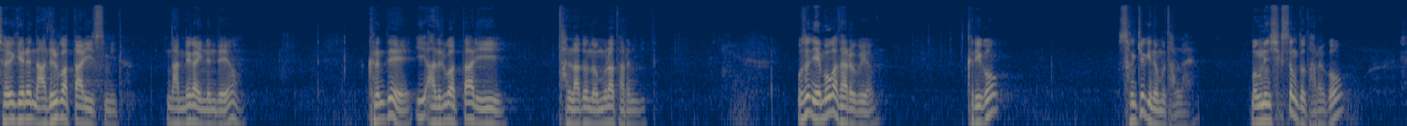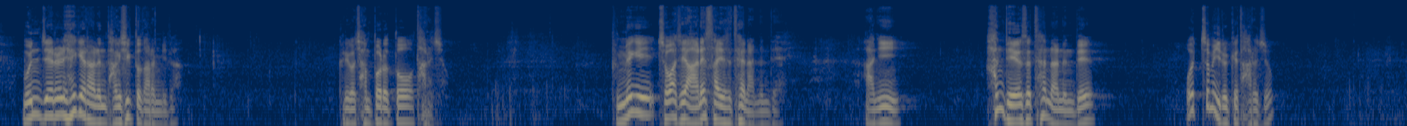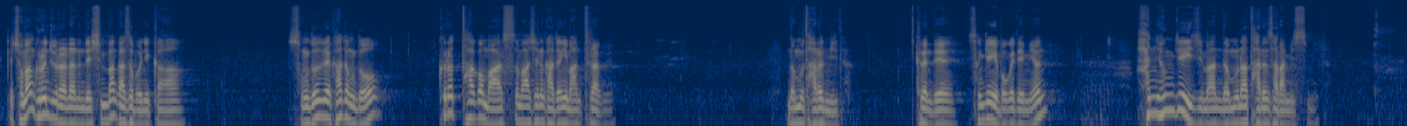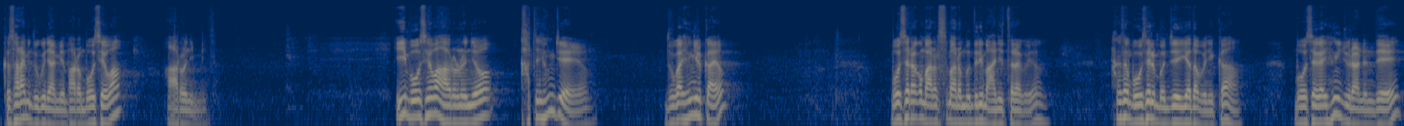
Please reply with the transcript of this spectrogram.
저에게는 아들과 딸이 있습니다. 남매가 있는데요. 그런데 이 아들과 딸이 달라도 너무나 다릅니다. 우선 예모가 다르고요. 그리고 성격이 너무 달라요. 먹는 식성도 다르고 문제를 해결하는 방식도 다릅니다. 그리고 잠버릇도 다르죠. 분명히 저와 제 아내 사이에서 태어났는데, 아니, 한 배에서 태어났는데, 어쩌면 이렇게 다르죠? 저만 그런 줄 알았는데, 신방 가서 보니까, 성도들의 가정도 그렇다고 말씀하시는 가정이 많더라고요. 너무 다릅니다. 그런데 성경에 보게 되면 한 형제이지만 너무나 다른 사람이 있습니다. 그 사람이 누구냐면 바로 모세와 아론입니다. 이 모세와 아론은요, 같은 형제예요. 누가 형일까요? 모세라고 말씀하는 분들이 많이 있더라고요. 항상 모세를 먼저 얘기하다 보니까 모세가 형인 줄 아는데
